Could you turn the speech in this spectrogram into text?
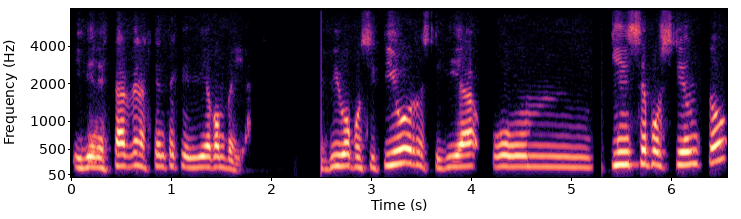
y bienestar de la gente que vivía con VIH. Vivo Positivo recibía un 15%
